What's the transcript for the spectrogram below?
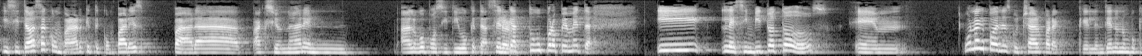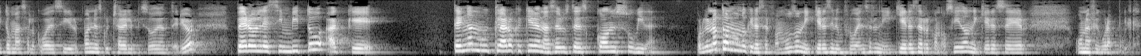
y si te vas a comparar, que te compares para accionar en algo positivo que te acerque a tu propia meta. Y les invito a todos, em, una que pueden escuchar para que le entiendan un poquito más a lo que voy a decir, pueden escuchar el episodio anterior, pero les invito a que tengan muy claro qué quieren hacer ustedes con su vida. Porque no todo el mundo quiere ser famoso, ni quiere ser influencer, ni quiere ser reconocido, ni quiere ser una figura pública.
